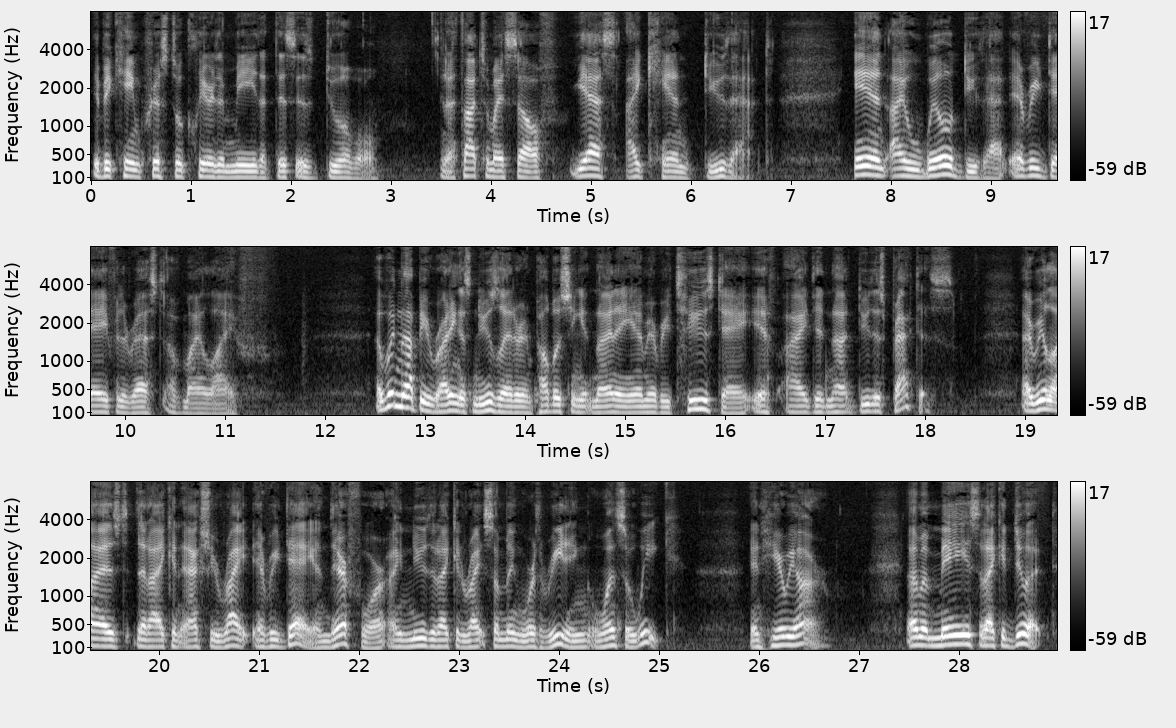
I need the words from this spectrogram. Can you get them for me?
It became crystal clear to me that this is doable. And I thought to myself, yes, I can do that. And I will do that every day for the rest of my life. I would not be writing this newsletter and publishing at 9 a.m. every Tuesday if I did not do this practice. I realized that I can actually write every day, and therefore I knew that I could write something worth reading once a week. And here we are. I'm amazed that I could do it,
